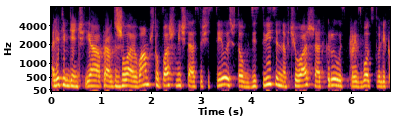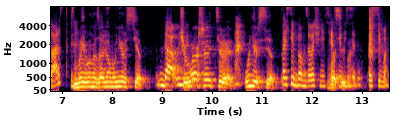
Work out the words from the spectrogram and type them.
Олег Евгеньевич, я, правда, желаю вам, чтобы ваша мечта осуществилась, чтобы действительно в Чувашии открылось производство лекарств. Мы его назовем университет. Да, уни... Чуваша-университет. Спасибо вам за очень интересную Спасибо. беседу. Спасибо.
